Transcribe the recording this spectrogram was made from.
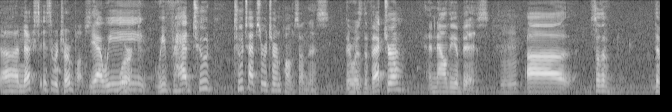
Uh, next is the return pumps. Yeah, we Worked. we've had two two types of return pumps on this. There was the Vectra and now the Abyss. Uh, so the the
